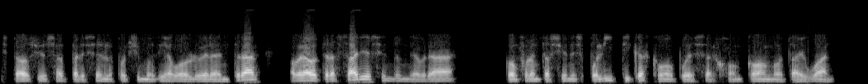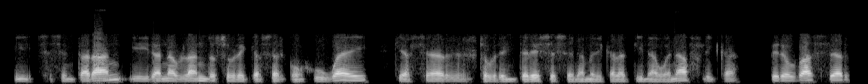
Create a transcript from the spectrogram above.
Estados Unidos al parecer en los próximos días va a volver a entrar, habrá otras áreas en donde habrá confrontaciones políticas como puede ser Hong Kong o Taiwán. Y se sentarán y irán hablando sobre qué hacer con Huawei, qué hacer sobre intereses en América Latina o en África, pero va a ser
